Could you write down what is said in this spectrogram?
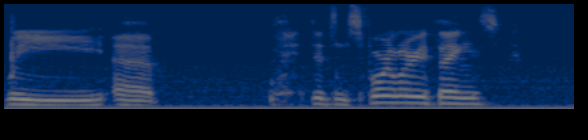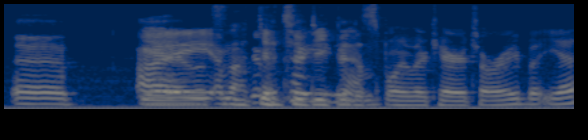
We uh, did some spoilery things. Uh, Yeah, I let's not get too deep into spoiler territory, but yeah.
